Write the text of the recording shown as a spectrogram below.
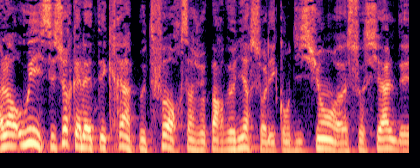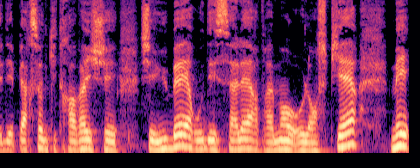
Alors oui, c'est sûr qu'elle a été créée un peu de force. Hein. Je veux pas revenir sur les conditions euh, sociales des, personnes qui travaillent chez, chez Uber ou des salaires vraiment au lance-pierre. Mais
